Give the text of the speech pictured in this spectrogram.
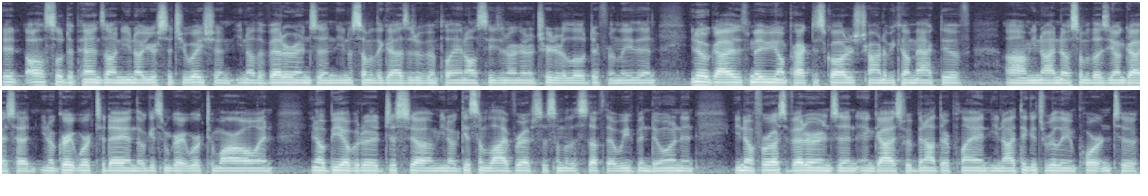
It also depends on you know your situation. You know, the veterans and you know some of the guys that have been playing all season are going to treat it a little differently than you know guys maybe on practice squad is trying to become active. Um, you know, I know some of those young guys had you know great work today, and they'll get some great work tomorrow, and you know be able to just um, you know get some live reps of some of the stuff that we've been doing, and you know for us veterans and, and guys who have been out there playing, you know I think it's really important to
